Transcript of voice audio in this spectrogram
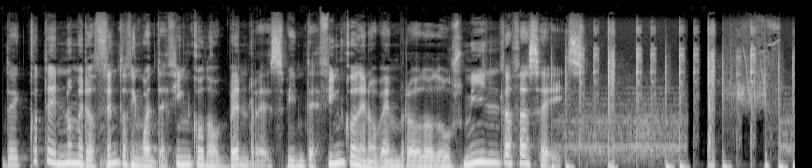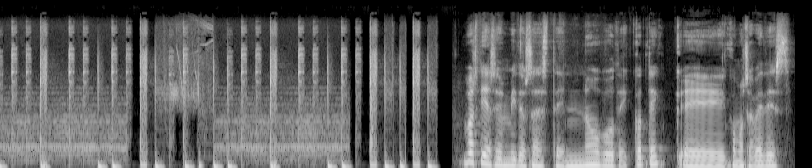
Decote número 155 do Benres, 25 de novembro do 2016. Bos días e benvidos a este novo decote, eh, como sabedes,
